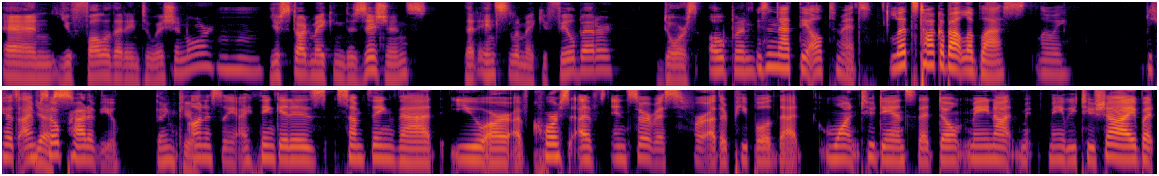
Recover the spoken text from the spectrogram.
and you follow that intuition more, hmm you start making decisions that instantly make you feel better. Doors open. Isn't that the ultimate? Let's talk about LeBlast, Louis, because I'm so proud of you. Thank you. Honestly, I think it is something that you are, of course, of, in service for other people that want to dance that don't may not m- maybe too shy, but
